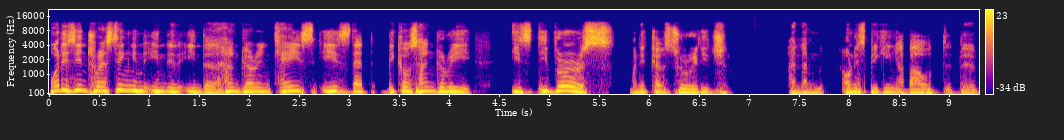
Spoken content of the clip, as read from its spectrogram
What is interesting in, in, in the Hungarian case is that because Hungary is diverse when it comes to religion, and I'm only speaking about the,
